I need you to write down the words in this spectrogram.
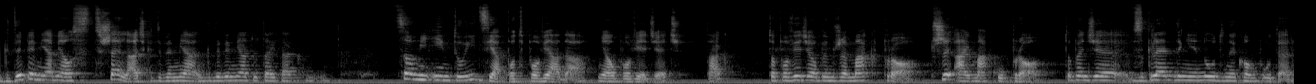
gdybym ja miał strzelać, gdybym ja, gdybym ja tutaj tak co mi intuicja podpowiada, miał powiedzieć, tak? To powiedziałbym, że Mac Pro przy iMacu Pro to będzie względnie nudny komputer.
